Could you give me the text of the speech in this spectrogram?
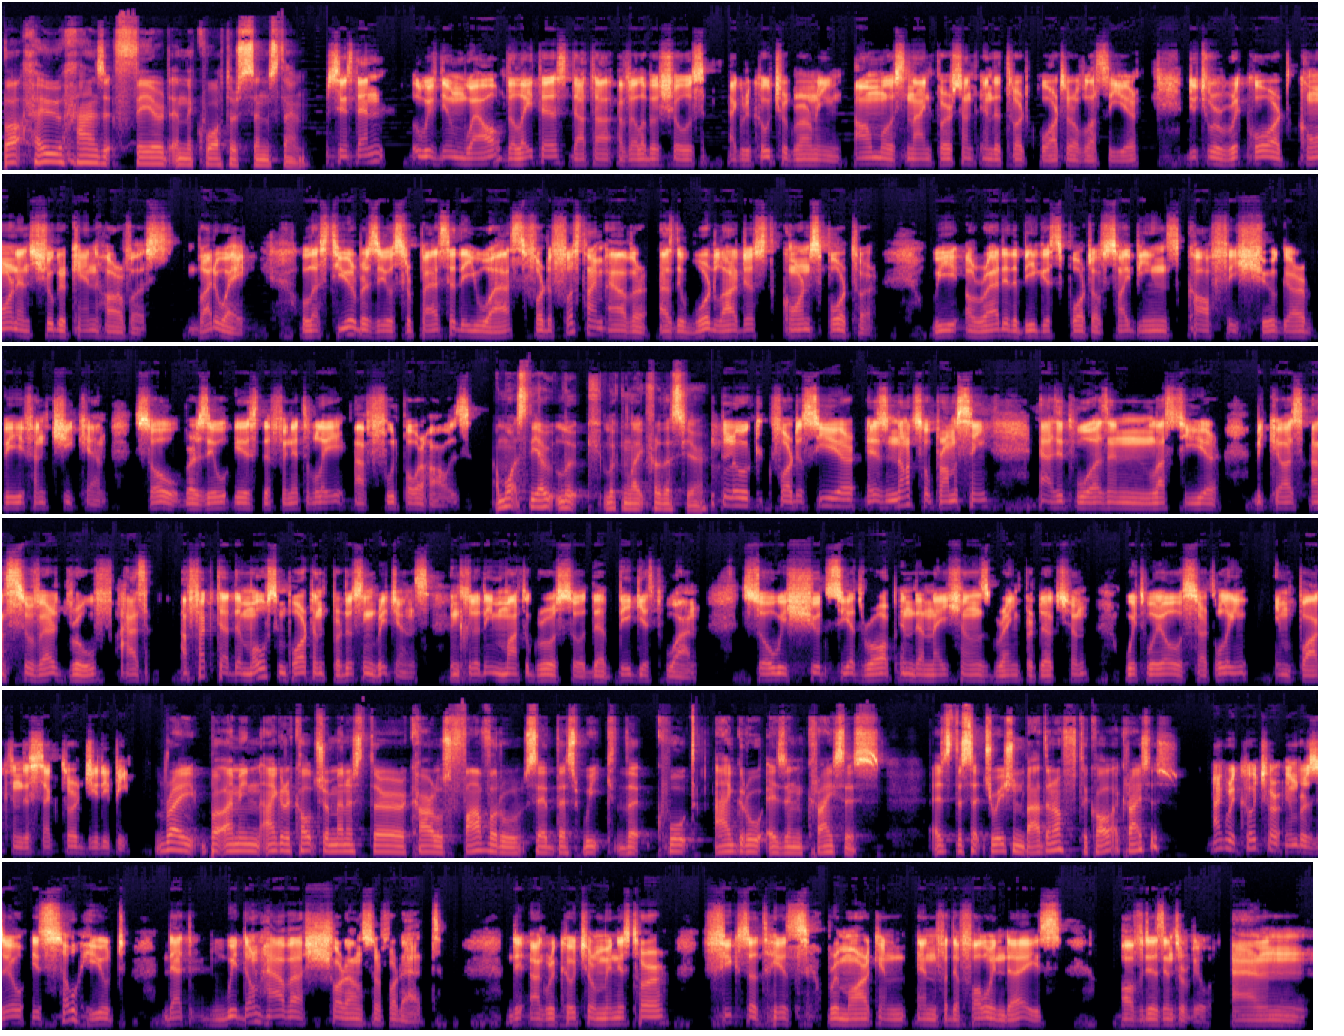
But how has it fared in the quarters since then? Since then, we've done well. The latest data available shows agriculture growing almost 9% in the third quarter of last year due to a record corn and sugarcane harvest. By the way, last year Brazil surpassed the US for the first time ever as the world's largest corn exporter. We already the biggest exporter of soybeans, coffee, sugar, beef, and chicken. So Brazil is definitively a food powerhouse. And what's the outlook looking like for this year? Outlook for this year is not so promising as it was in last year because a severe drought has affected the most important producing regions, including Mato Grosso, the biggest one. So we should see a drop in the nation's grain production, which will certainly impact in the sector GDP. Right, but I mean, Agriculture Minister Carlos Favaro said this week that, quote, agro is in crisis. Is the situation bad enough to call it a crisis? Agriculture in Brazil is so huge that we don't have a short answer for that. The agriculture minister fixed his remark in, in for the following days of this interview and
